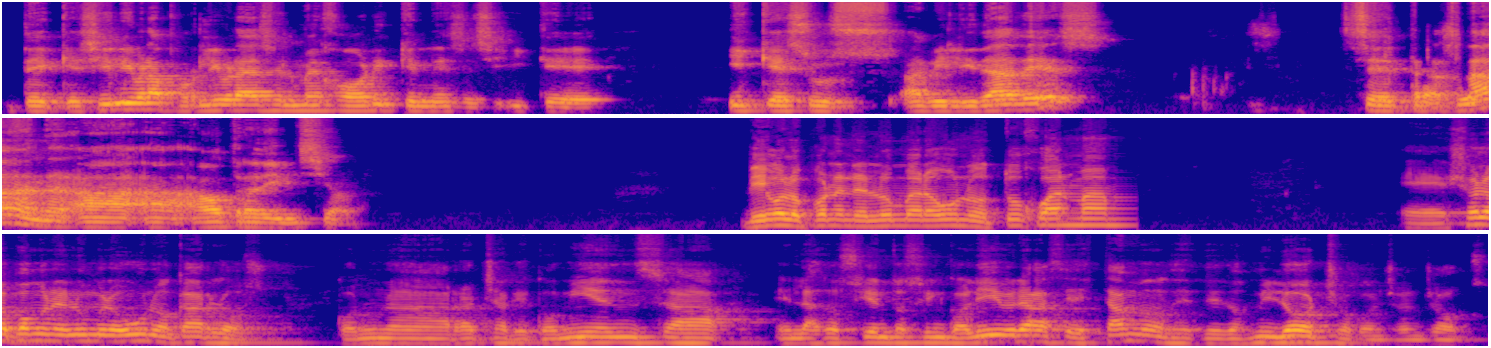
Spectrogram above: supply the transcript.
de que sí libra por libra es el mejor y que, y que, y que sus habilidades se trasladan a, otra división. Diego lo pone en el número uno. ¿Tú, Juanma? Eh, yo lo pongo en el número uno, Carlos, con una racha que comienza en las 205 libras. Estamos desde 2008 con John Jones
